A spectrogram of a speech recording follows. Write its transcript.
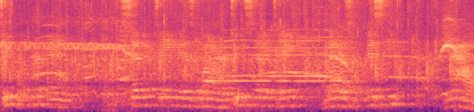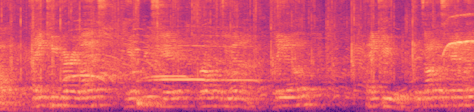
217 is the buyer. 217. And that is Missy Now. Thank you very much. We appreciate it for all that you've done. Leo, thank you. Gonzalez family,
